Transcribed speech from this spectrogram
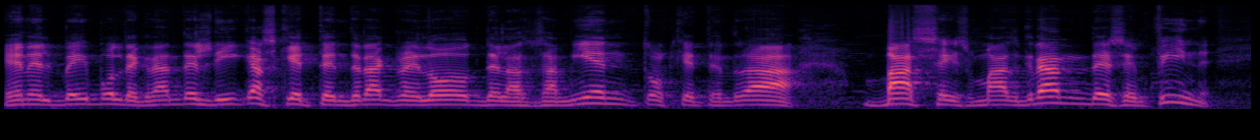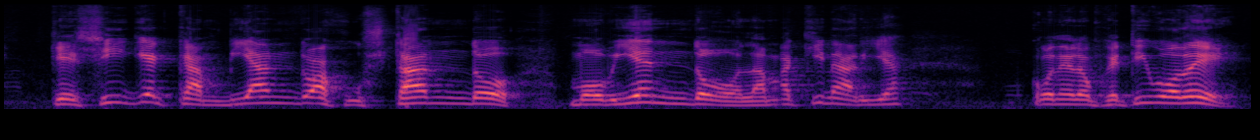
en el béisbol de grandes ligas, que tendrá reloj de lanzamientos, que tendrá bases más grandes, en fin. que sigue cambiando, ajustando, moviendo la maquinaria con el objetivo de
